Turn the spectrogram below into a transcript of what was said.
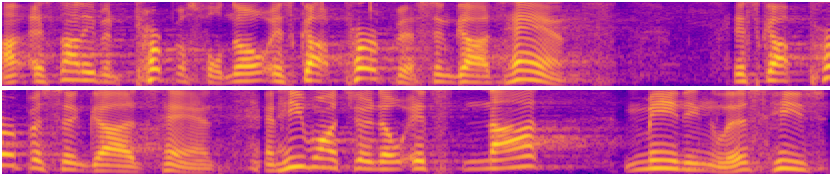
a, it's not even purposeful. No, it's got purpose in God's hands. It's got purpose in God's hands. And He wants you to know it's not meaningless. He's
